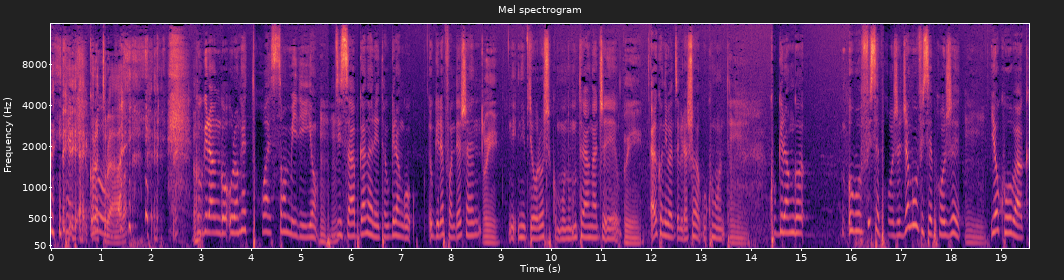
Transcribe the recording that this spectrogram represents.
ariko Urumva? raturaba kugira ngo uronke 300 millions Mhm. zisabwa na leta kugira ngo ugire foundation oui. ntivyoroshe ku muntu mutoya nka jewe. Oui. Ariko nibaza birashobora gukunda Mm. kugira ngo ubu ufise projet je nk'ufise projet Mm. yo kubaka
